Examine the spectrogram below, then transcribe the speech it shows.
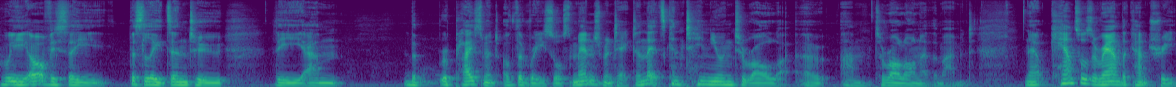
we obviously this leads into the um, the replacement of the Resource Management Act, and that's continuing to roll uh, um, to roll on at the moment. Now, councils around the country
